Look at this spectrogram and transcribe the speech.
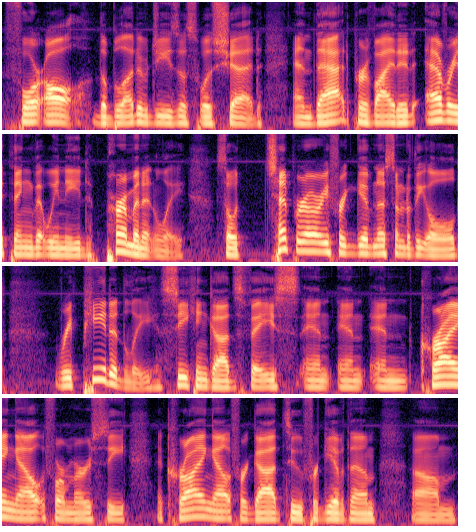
for all, the blood of Jesus was shed, and that provided everything that we need permanently. So, temporary forgiveness under the old, repeatedly seeking God's face and, and, and crying out for mercy and crying out for God to forgive them. Um,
